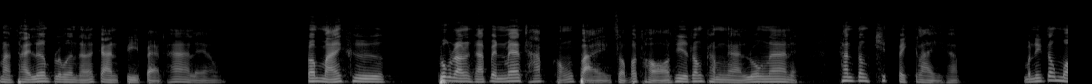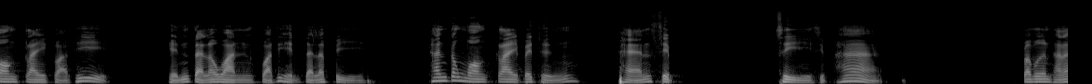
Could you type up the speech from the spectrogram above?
มหาไทยเริ่มประเมินสถานการณ์ปีแปดห้าแล้วเป้าหมายคือพวกเราในฐานะเป็นแม่ทัพของฝ่ายสปทที่จะต้องทำงานล่วงหน้าเนี่ย ท่านต้องคิดไปไกลครับ วันนี้ต้องมองไกลกว่าที่เห็นแต่ละวันกว่าที่เห็นแต่ละปี ท่านต้องมองไกลไปถึงแผนสิบสี่สิบห้าประเมินสถาน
